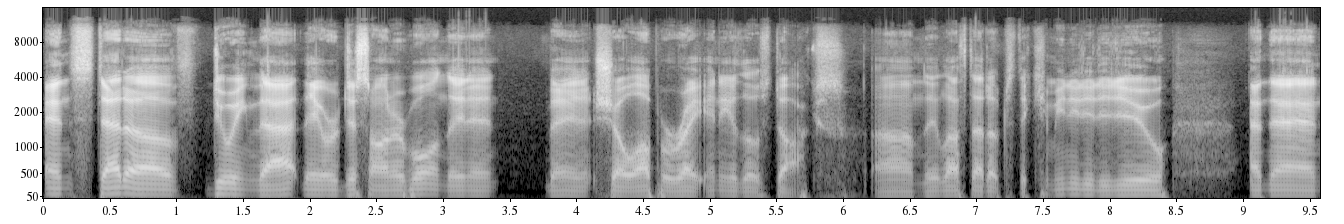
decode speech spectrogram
Instead of doing that, they were dishonorable and they didn't they didn't show up or write any of those docs. Um, they left that up to the community to do, and then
